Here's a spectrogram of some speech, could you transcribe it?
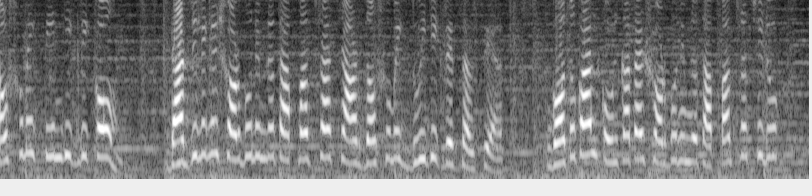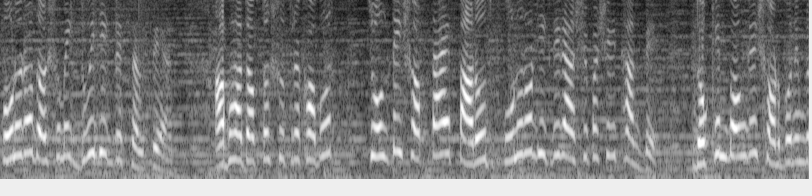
দশমিক তিন ডিগ্রি কম। দার্জিলিংয়ের সর্বনিম্ন তাপমাত্রা চার দশমিক দুই ডিগ্রি সেলসিয়াস। গতকাল কলকাতার সর্বনিম্ন তাপমাত্রা ছিল পনেরো দশমিক দুই ডিগ্রি সেলসিয়াস। আবহাওয়া দপ্তর সূত্রে খবর, চলতি সপ্তাহে পারদ পনেরো ডিগ্রির আশেপাশেই থাকবে। দক্ষিণবঙ্গের সর্বনিম্ন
